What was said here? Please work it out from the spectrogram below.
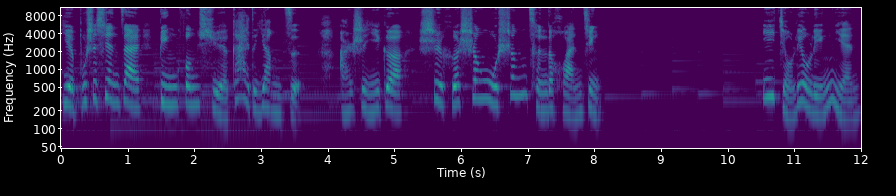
也不是现在冰封雪盖的样子，而是一个适合生物生存的环境。一九六零年，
